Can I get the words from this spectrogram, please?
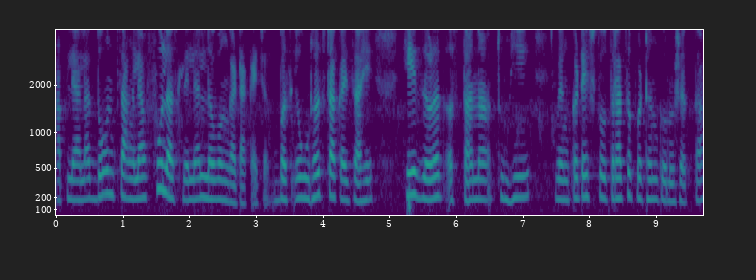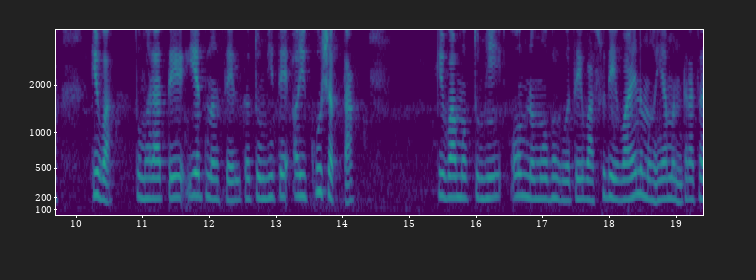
आपल्याला दोन चांगल्या फुल असलेल्या लवंगा टाकायच्या. बस एवढंच टाकायचं आहे. हे जळत असताना तुम्ही व्यंकटेश स्तोत्राचं पठण करू शकता. किंवा तुम्हाला ते येत नसेल तर तुम्ही ते ऐकू शकता. किंवा मग तुम्ही ओम नमो भगवते वासुदेवाय नमः या मंत्राचा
